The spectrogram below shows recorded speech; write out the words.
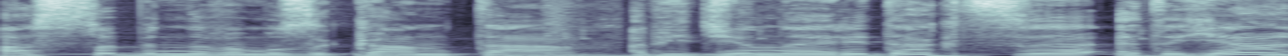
особенного музыканта. Объединенная редакция — это я,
